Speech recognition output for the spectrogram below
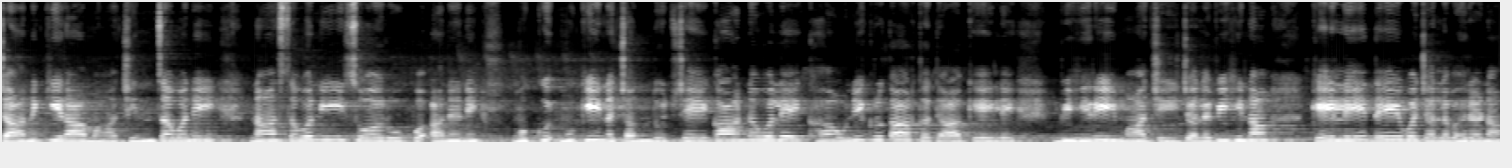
जानकी रामा चिंचवने नासवनी स्वरूप आणणे मुकु मुकीन चंदूचे कानवले खाऊनी कृतार्थ त्या केले विहिरी माझी जलविहीना केले देव जलभरणा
